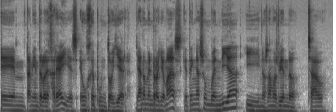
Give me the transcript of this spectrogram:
Em, también te lo dejaré ahí, es euge.yer. Ya no me enrollo más, que tengas un buen día y nos vamos viendo. Chao.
